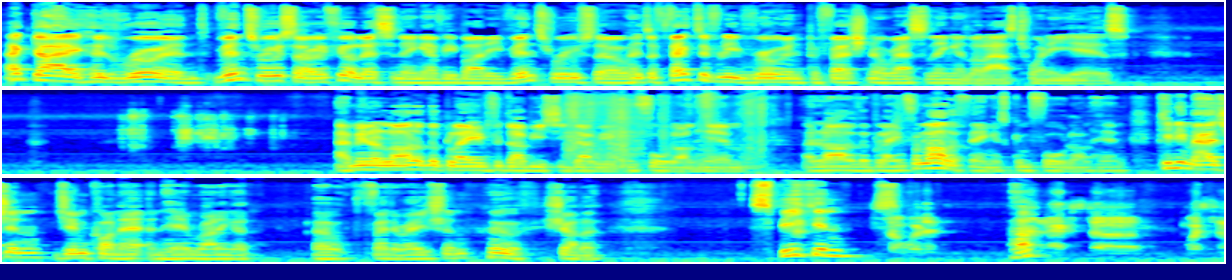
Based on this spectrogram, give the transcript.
that guy has ruined Vince Russo. If you're listening, everybody, Vince Russo has effectively ruined professional wrestling in the last twenty years. I mean, a lot of the blame for WCW can fall on him. A lot of the blame for a lot of things can fall on him. Can you imagine Jim Cornette and him running a, a federation? Whew, shudder. Speaking, So what is Huh? the next? Uh, what's the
